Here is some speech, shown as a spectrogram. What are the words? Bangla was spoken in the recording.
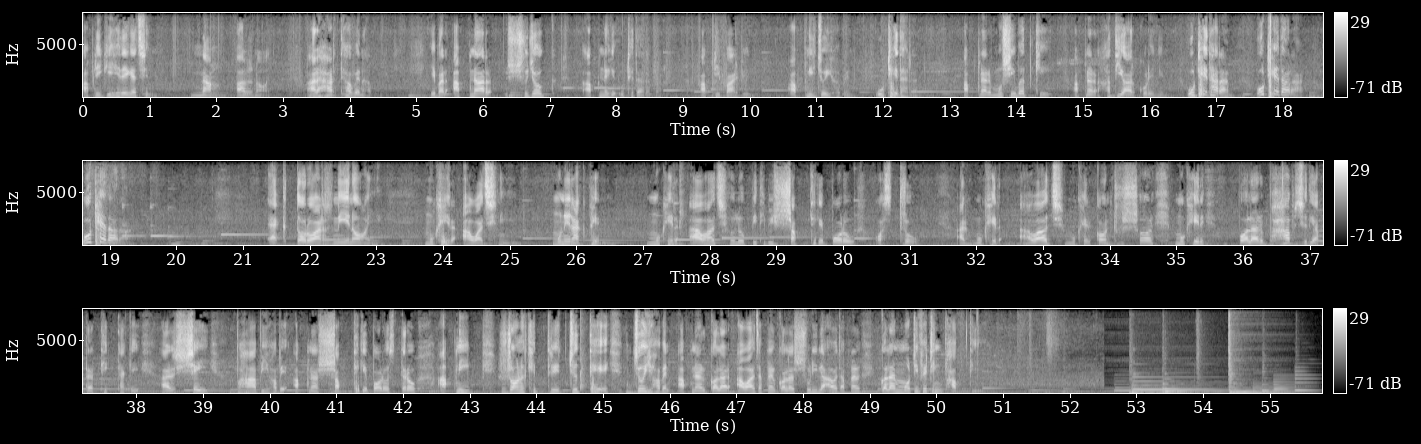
আপনি কি হেরে গেছেন? না, আর নয়। আর হারতে হবে না আপনি। এবার আপনার সুযোগ আপনাকে উঠে দাঁড়াবেন আপনি পারবেন। আপনি জয়ী হবেন। উঠে দাঁড়ান। আপনার মুসিবতকে আপনার হাতিয়ার করে নিন। উঠে দাঁড়ান। উঠে দাঁড়ান। উঠে দাঁড়ান। এক তরোয়ার নিয়ে নয়, মুখের আওয়াজ নিয়ে মনে রাখবেন মুখের আওয়াজ হলো পৃথিবীর সব থেকে বড় অস্ত্র। আর মুখের আওয়াজ, মুখের কণ্ঠস্বর, মুখের বলার ভাব যদি আপনার ঠিক থাকে, আর সেই ভাবই হবে আপনার সব থেকে বড় অস্ত্র। আপনি রণক্ষেত্রে যুদ্ধে জয়ী হবেন আপনার গলার আওয়াজ, আপনার গলার সুরিলা আওয়াজ, আপনার গলার মোটিভেটিং ভাব দিয়ে।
